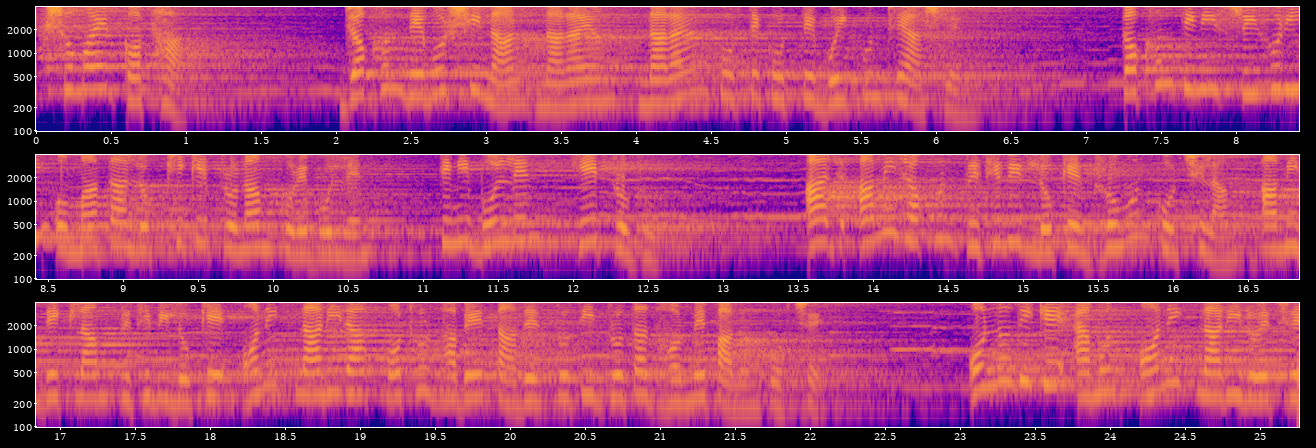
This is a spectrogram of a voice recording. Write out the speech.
এক সময়ের কথা। যখন দেবর্ষী নাগ নারায়ণ নারায়ণ করতে করতে বৈকুণ্ঠে আসলেন, তখন তিনি শ্রীহরি ও মাতা লক্ষ্মীকে প্রণাম করে বললেন, তিনি বললেন, হে প্রভু, আজ আমি যখন পৃথিবীর লোকের ভ্রমণ করছিলাম, আমি দেখলাম পৃথিবী লোকে অনেক নারীরা কঠোরভাবে তাদের প্রতিব্রতা ধর্মে পালন করছে। অন্যদিকে এমন অনেক নারী রয়েছে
